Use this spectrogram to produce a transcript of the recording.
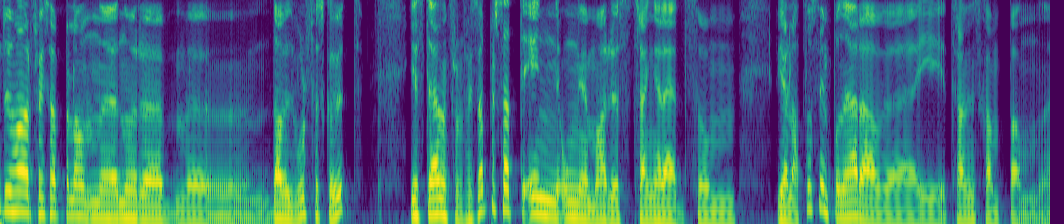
du har for eksempel Eh, når uh, David Wolfe skal ut. I stedet for f.eks. sette inn unge Marius Trengereid, som vi har latt oss imponere av i treningskampene,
